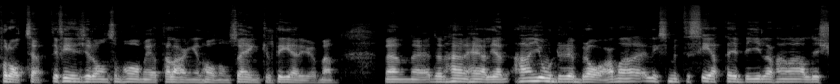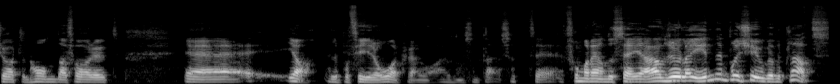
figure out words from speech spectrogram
på något sätt. Det finns ju de som har mer talang än honom, så enkelt är det ju. Men, men eh, den här helgen, han gjorde det bra. Han har liksom inte sett i bilen, han har aldrig kört en Honda förut. Eh, ja, eller på fyra år tror jag det var. Eller något sånt där. Så att, eh, får man ändå säga. Han rullar in den på en 20 plats.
